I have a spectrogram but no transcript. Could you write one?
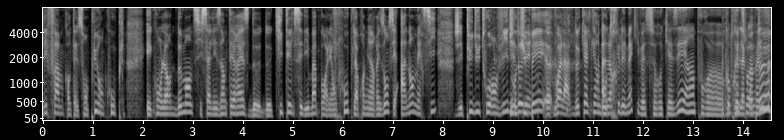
Les femmes, quand elles sont plus en couple et qu'on leur demande si ça les intéresse de, de quitter le célibat pour aller en couple, la première raison c'est ah non merci, j'ai plus du tout envie de m'occuper euh, voilà de quelqu'un d'autre. Alors que les mecs, ils veulent se recaser hein, pour euh, retrouver de la compagnie. d'eux.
